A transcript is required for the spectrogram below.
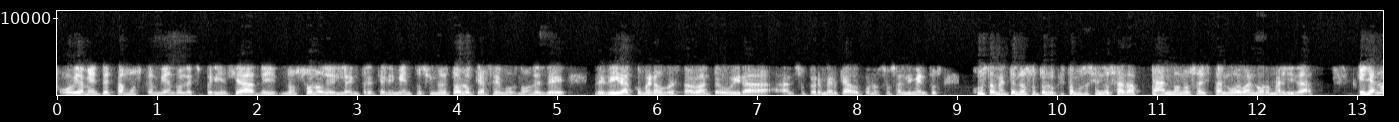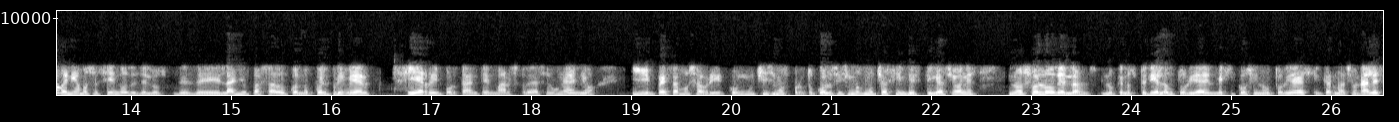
obviamente estamos cambiando la experiencia de no solo del entretenimiento, sino de todo lo que hacemos, ¿no? Desde ir a comer a un restaurante o ir al supermercado por nuestros alimentos. Justamente nosotros lo que estamos haciendo es adaptándonos a esta nueva normalidad que ya lo veníamos haciendo desde, los, desde el año pasado, cuando fue el primer cierre importante en marzo de hace un año, y empezamos a abrir con muchísimos protocolos. Hicimos muchas investigaciones no solo de las, lo que nos pedía la autoridad en México, sino autoridades internacionales,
